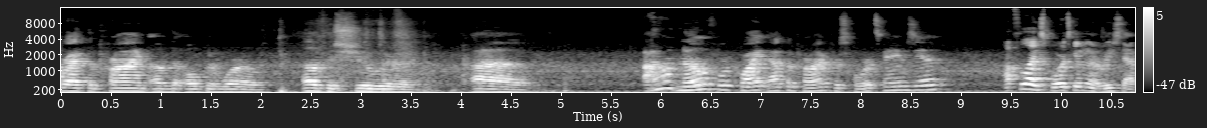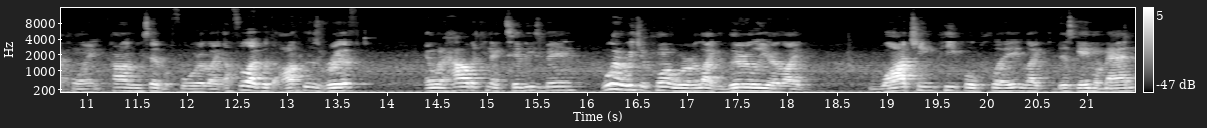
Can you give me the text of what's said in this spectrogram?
we're at the prime of the open world, of the shooter. Uh, I don't know if we're quite at the prime for sports games yet. I feel like sports games gonna reach that point. Kind of like we said before. Like I feel like with the Oculus Rift and with how the connectivity's been, we're gonna reach a point where we're like literally are like watching people play like this game of Madden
